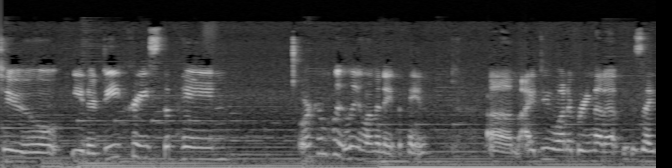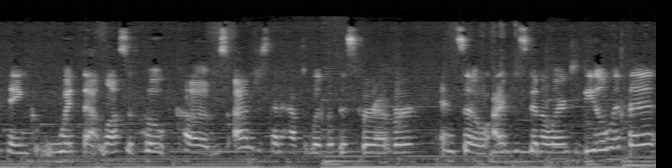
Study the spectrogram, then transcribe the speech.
to either decrease the pain or completely eliminate the pain. Um, I do want to bring that up because I think with that loss of hope comes, I'm just going to have to live with this forever. And so I'm just going to learn to deal with it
